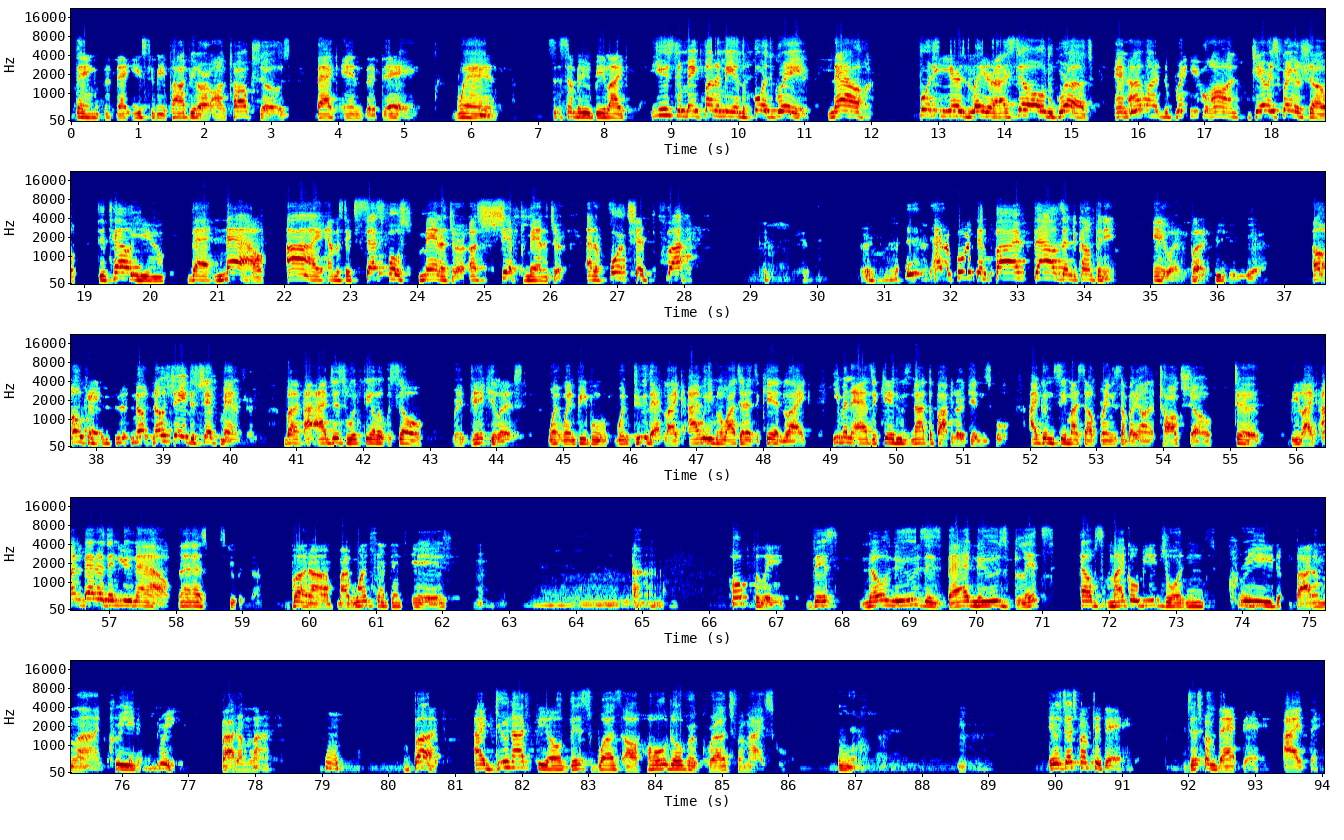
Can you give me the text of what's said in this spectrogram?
thing that, that used to be popular on talk shows back in the day when somebody would be like used to make fun of me in the fourth grade. Now, 40 years later, I still hold a grudge. And I wanted to bring you on Jerry Springer Show to tell you that now I am a successful manager, a shift manager at a Fortune 5. at a Fortune 5,000 company. Anyway, but yeah. Oh, okay. No, no shade to shift managers, but I, I just would feel it was so ridiculous when when people would do that. Like I would even watch it as a kid. Like even as a kid who's not the popular kid in school, I couldn't see myself bringing somebody on a talk show to be like, "I'm better than you now." That's stupid stuff. But um, my one sentence is. Hmm, hopefully this no news is bad news blitz helps Michael B. Jordan's Creed bottom line. Creed 3 bottom line. Hmm. But I do not feel this was a holdover grudge from high school. No. Mm-mm. It was just from today, just from that day, I think.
